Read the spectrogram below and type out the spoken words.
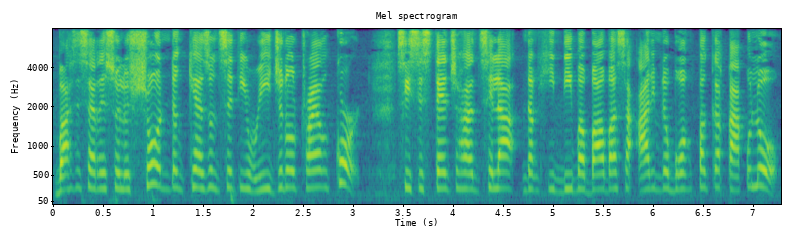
Base sa resolusyon ng Quezon City Regional Trial Court, sisistensyahan sila ng hindi bababa sa anim na buwang pagkakakulong.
